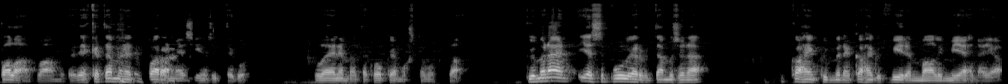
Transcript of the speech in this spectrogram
palaa vaan, mutta ehkä tämmöinen paranee siinä sitten, kun tulee enemmän kokemusta, mutta kyllä mä näen Jesse Puljärvi tämmöisenä 20-25 maalin miehenä, ja,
